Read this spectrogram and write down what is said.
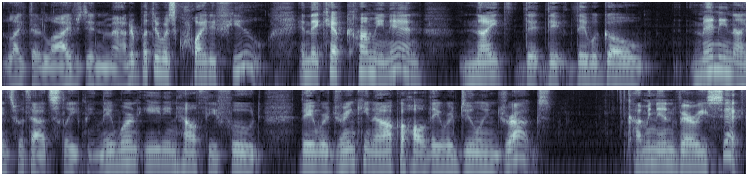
like their lives didn't matter, but there was quite a few. And they kept coming in night they, they, they would go many nights without sleeping. They weren't eating healthy food. They were drinking alcohol. They were doing drugs. Coming in very sick.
